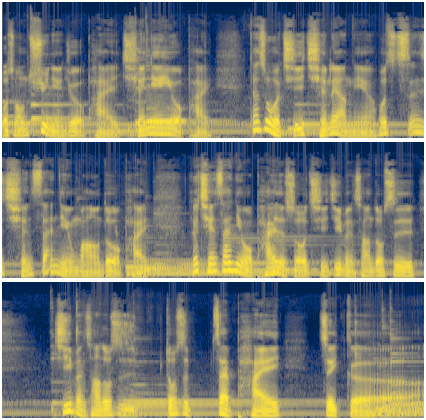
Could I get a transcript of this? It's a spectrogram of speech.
我从去年就有拍，前年也有拍，但是我其实前两年或者甚至前三年我好像都有拍。可前三年我拍的时候，其实基本上都是基本上都是都是在拍这个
